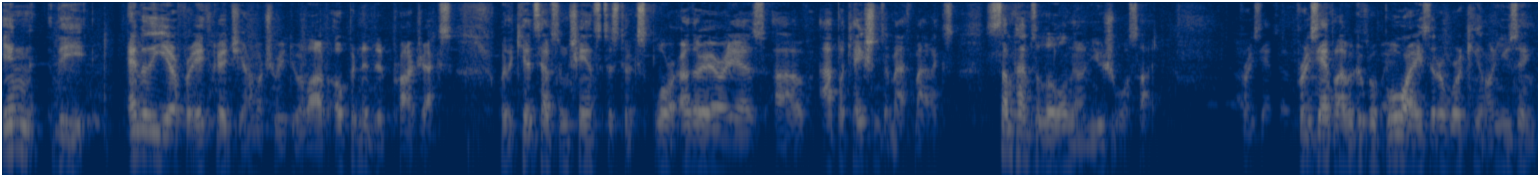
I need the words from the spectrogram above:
In the end of the year for eighth grade geometry, we do a lot of open-ended projects where the kids have some chances to explore other areas of applications of mathematics, sometimes a little on the unusual side. For example, for example, I have a group of boys that are working on using,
